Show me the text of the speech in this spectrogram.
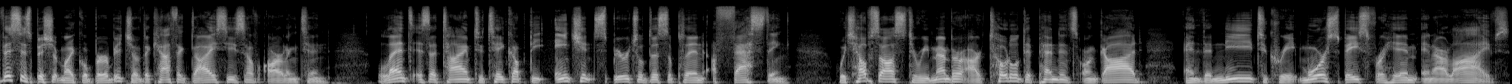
This is Bishop Michael Burbidge of the Catholic Diocese of Arlington. Lent is a time to take up the ancient spiritual discipline of fasting, which helps us to remember our total dependence on God and the need to create more space for Him in our lives.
